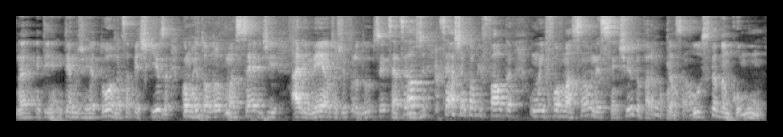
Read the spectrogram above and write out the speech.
né, em, termos de retorno, essa pesquisa, como retornou com uma série de alimentos, de produtos, etc. Você acha, você acha então que falta uma informação nesse sentido para a então, população? O cidadão comum,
